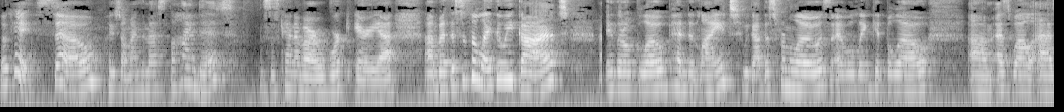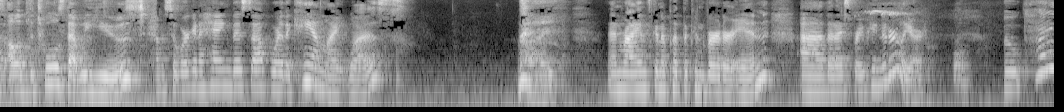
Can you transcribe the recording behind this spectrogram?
Okay, so please don't mind the mess behind it. This is kind of our work area, um, but this is the light that we got, a little globe pendant light. We got this from Lowe's. I will link it below. Um, as well as all of the tools that we used. Um, so we're gonna hang this up where the can light was. Right. and Ryan's gonna put the converter in uh, that I spray painted earlier. Okay,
